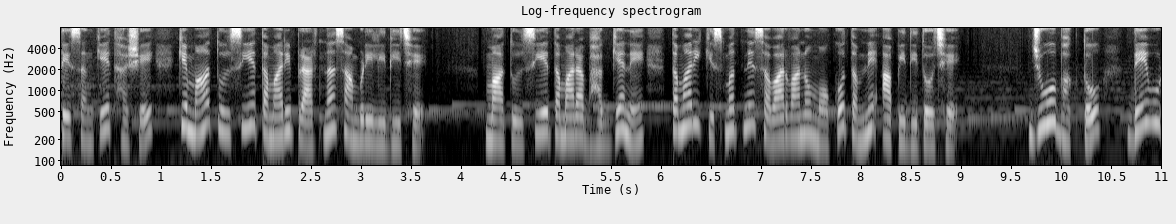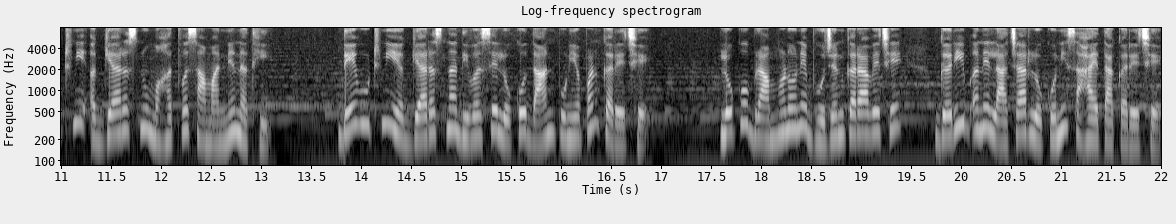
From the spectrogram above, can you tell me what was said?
તે સંકેત હશે કે મા તુલસીએ તમારી પ્રાર્થના સાંભળી લીધી છે. માં તુલસીએ તમારા ભાગ્યને તમારી કિસ્મતને સવારવાનો મોકો તમને આપી દીધો છે. જુઓ ભક્તો, દેવઉઠની અગિયારસનું મહત્વ સામાન્ય નથી. દેવઉઠની અગિયારસના દિવસે લોકો દાન પુણ્ય પણ કરે છે. લોકો બ્રાહ્મણોને ભોજન કરાવે છે, ગરીબ અને લાચાર લોકોની સહાયતા કરે છે.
